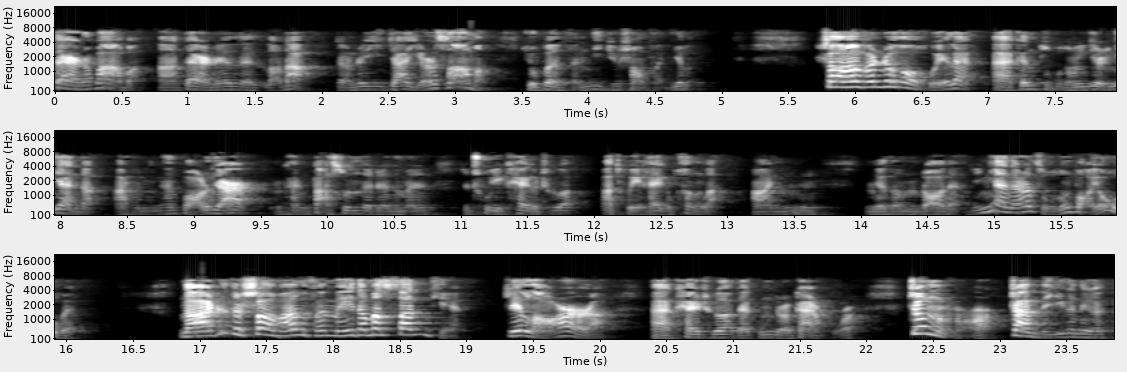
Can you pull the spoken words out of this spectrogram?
带着他爸爸啊，带着这老大，等这一家爷儿仨嘛，就奔坟地去上坟去了。上完坟之后回来，哎，跟祖宗一劲念叨啊，说你看保着点儿，你看你大孙子这他妈这出去开个车，把腿还给碰了啊，你你这怎么着的？就念叨着祖宗保佑呗。哪知道上完坟没他妈三天，这老二啊，哎，开车在工地干活，正好站在一个那个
